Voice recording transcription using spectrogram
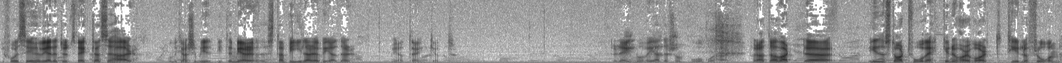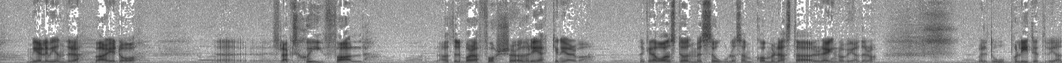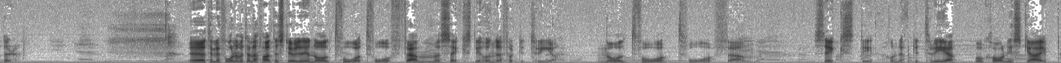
vi får se hur vädret utvecklar sig här. Om det kanske blir lite mer stabilare väder helt enkelt. Regn och väder som pågår här. För att det har varit eh, i snart två veckor nu har det varit till och från mer eller mindre varje dag eh, slags skyfall. Alltså det bara forsar över reken ner va. Sen kan det vara en stund med sol och sen kommer nästa regn och väder. Då. Väldigt opolitligt väder. Eh, telefonnumret i alla fall till studion är 0225 60 143. 0225 60 143 och har ni Skype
